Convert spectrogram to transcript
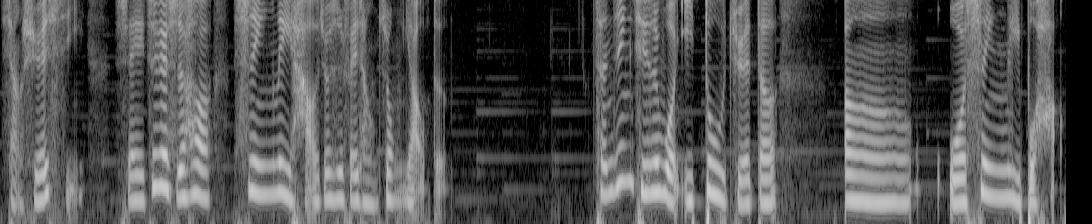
想学习，所以这个时候适应力好就是非常重要的。曾经其实我一度觉得，嗯，我适应力不好。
